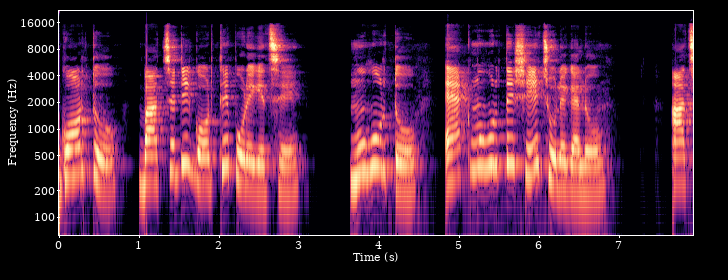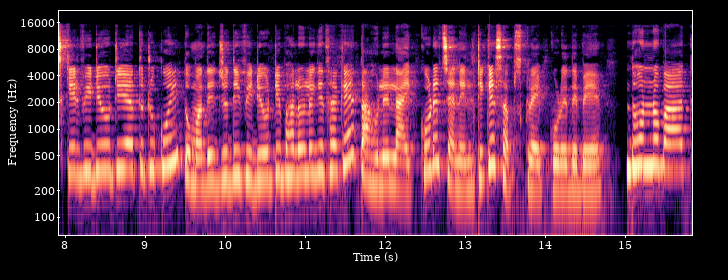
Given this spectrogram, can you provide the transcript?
গর্ত, বাচ্চাটি গর্তে পড়ে গেছে। মুহূর্ত, এক মুহূর্তে সে চলে গেল। আজকের ভিডিওটি এতটুকুই। তোমাদের যদি ভিডিওটি ভালো লেগে থাকে, তাহলে লাইক করে চ্যানেলটিকে সাবস্ক্রাইব করে দেবে। ধন্যবাদ।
